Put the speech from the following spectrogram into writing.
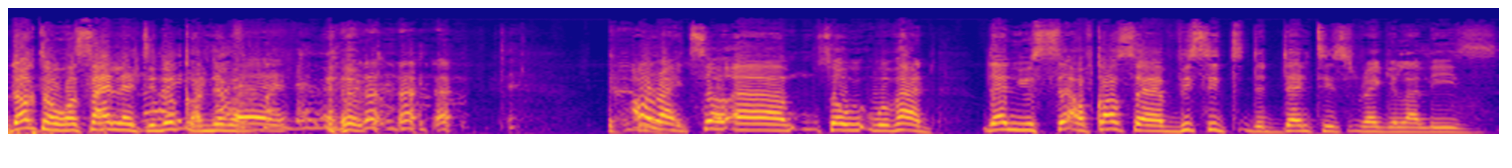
Doctor was silent. You don't condemn him. All right. So, um, so we've had. Then you say, of course, uh, visit the dentist regularly is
